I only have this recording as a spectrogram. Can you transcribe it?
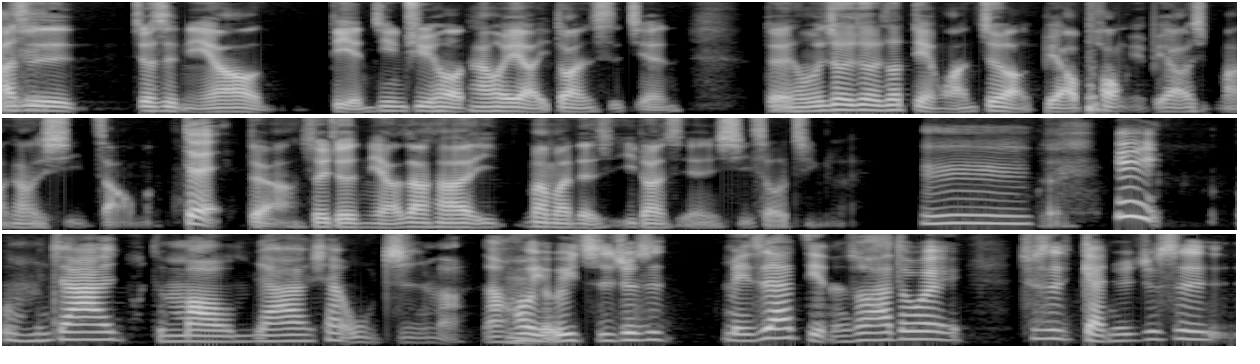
它是就是你要点进去后，它会要一段时间。对，我们就就是说点完最好不要碰，也不要马上洗澡嘛。对对啊，所以就是你要让它慢慢的一段时间吸收进来。嗯，对，因为我们家的猫，我们家现在五只嘛，然后有一只就是每次它点的时候，它都会就是感觉就是。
